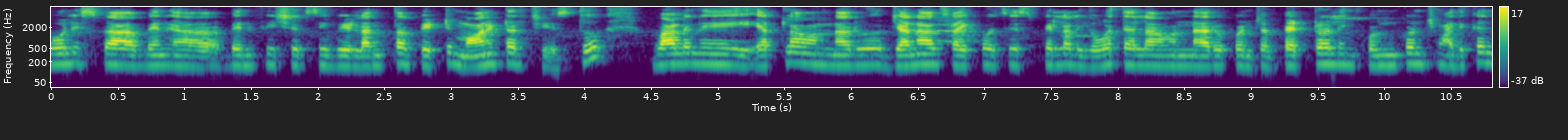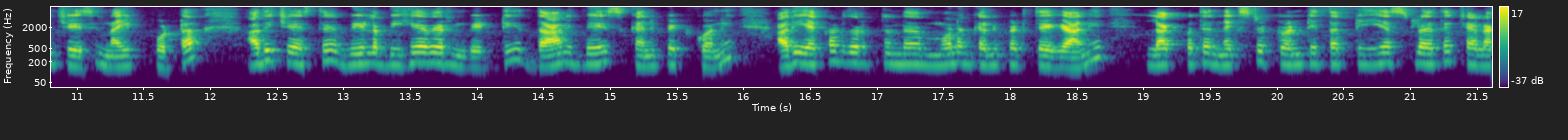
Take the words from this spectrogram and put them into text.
పోలీస్ బెనిఫిషియర్స్ వీళ్ళంతా పెట్టి మానిటర్ చేస్తూ వాళ్ళని ఎట్లా ఉన్నారు జనాలు సైకోసిస్ పిల్లలు యువత ఎలా ఉన్నారు కొంచెం పెట్రోలింగ్ కొంచెం కొంచెం అధికం చేసి నైట్ పూట అది చేస్తే వీళ్ళ బిహేవియర్ని పెట్టి దాని బేస్ కనిపెట్టుకొని అది ఎక్కడ దొరుకుతుందో మూలం కనిపెడితే కానీ లేకపోతే నెక్స్ట్ ట్వంటీ థర్టీ ఇయర్స్లో అయితే చాలా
